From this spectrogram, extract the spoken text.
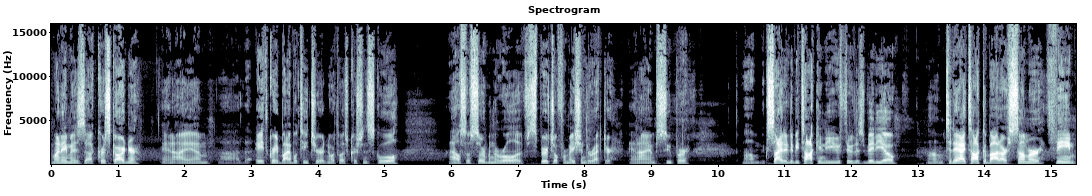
my name is uh, Chris Gardner, and I am uh, the eighth grade Bible teacher at Northwest Christian School. I also serve in the role of spiritual formation director, and I am super um, excited to be talking to you through this video. Um, today, I talk about our summer theme,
